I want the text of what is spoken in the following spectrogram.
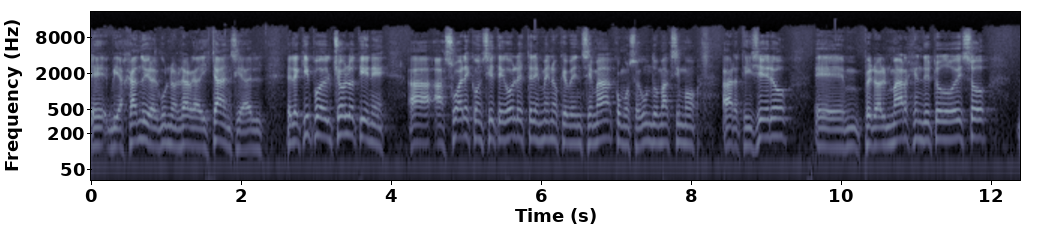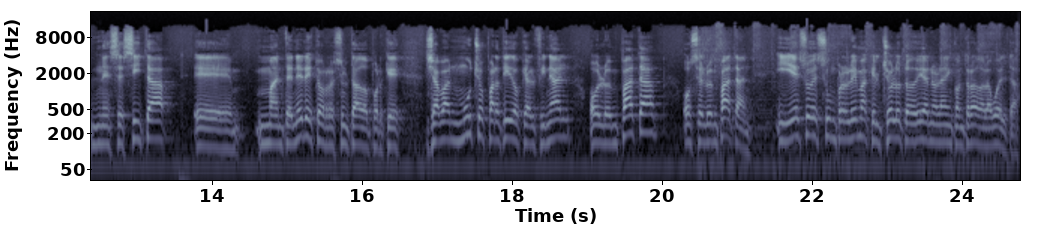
eh, viajando y algunos larga distancia. El, equipo del Cholo tiene a, Suárez con siete goles, tres menos que Benzema como segundo máximo artillero, eh, pero al margen de todo eso necesita eh, mantener estos resultados porque ya van muchos partidos que al final o lo empata o se lo empatan y eso es un problema que el Cholo todavía no le ha encontrado a la vuelta.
